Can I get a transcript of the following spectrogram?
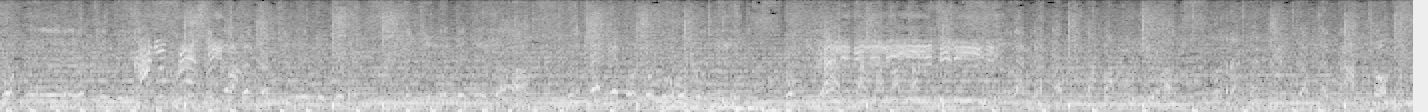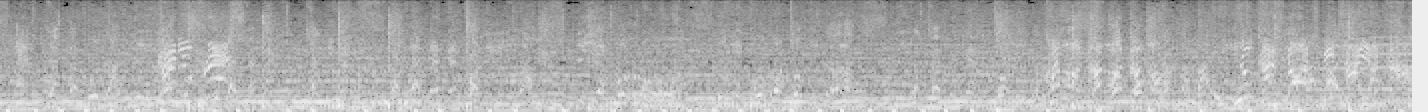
Can you praise him? Can you praise? Come on, come on, come on. You cannot be tired now.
